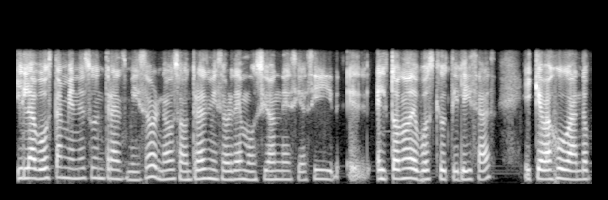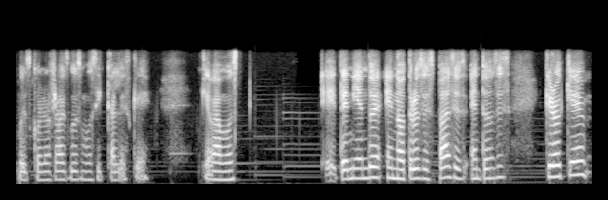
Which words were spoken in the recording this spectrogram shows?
la voz también es un transmisor, ¿no? O sea, un transmisor de emociones y así, el, tono de voz que utilizas y que va jugando pues con los rasgos musicales que, vamos eh, teniendo en otros espacios. Entonces, creo que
